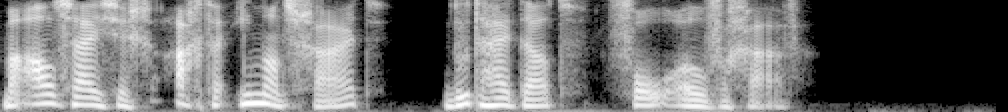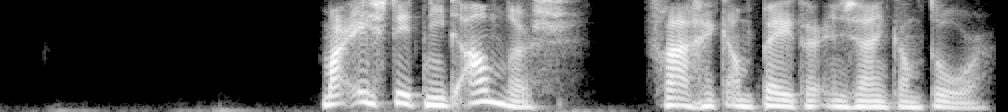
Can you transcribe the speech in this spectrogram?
Maar als hij zich achter iemand schaart, doet hij dat vol overgave. Maar is dit niet anders? vraag ik aan Peter in zijn kantoor.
